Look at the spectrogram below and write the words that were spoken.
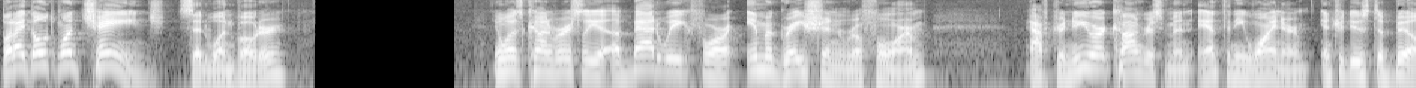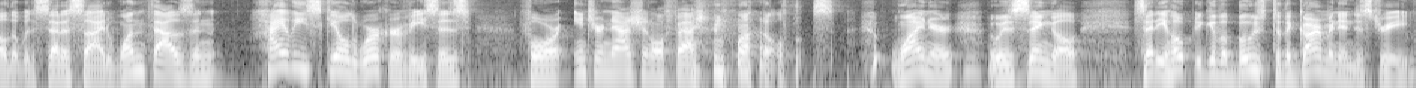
but I don't want change, said one voter. It was conversely a bad week for immigration reform after New York Congressman Anthony Weiner introduced a bill that would set aside 1,000 highly skilled worker visas for international fashion models. Weiner, who is single, said he hoped to give a boost to the garment industry.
